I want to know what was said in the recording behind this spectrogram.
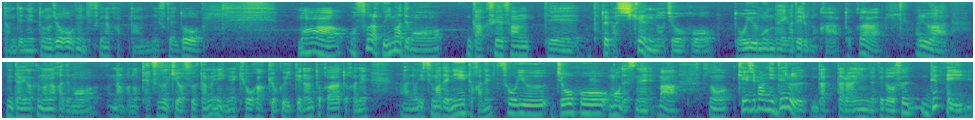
たんでネットの情報源って少なかったんですけどまあおそらく今でも学生さんって例えば試験の情報どういう問題が出るのかとかあるいはで大学の中でもなんかの手続きをするためにね教学局行ってなんとかとかねあのいつまでにとかねそういう情報もですねまあその掲示板に出るだったらいいんだけどそれ出ない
